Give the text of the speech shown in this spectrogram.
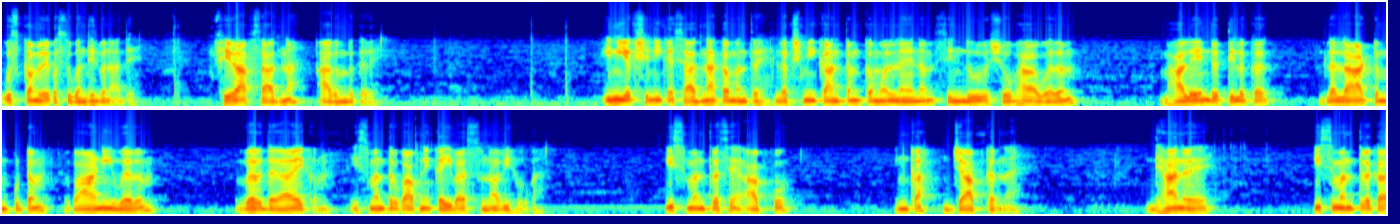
उस कमरे को सुगंधित बना दे। फिर आप साधना आरंभ करें। इन यक्षिणी के साधना का मंत्र है, लक्ष्मीकांतम कमल नयनम सिंदूर शोभा वरम भालेन्द्र तिलक ललाट मुकुटम वाणी वरम वरदायकम इस मंत्र को आपने कई बार सुना भी होगा। इस मंत्र से आपको इनका जाप करना है। ध्यान रहे। इस मंत्र का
